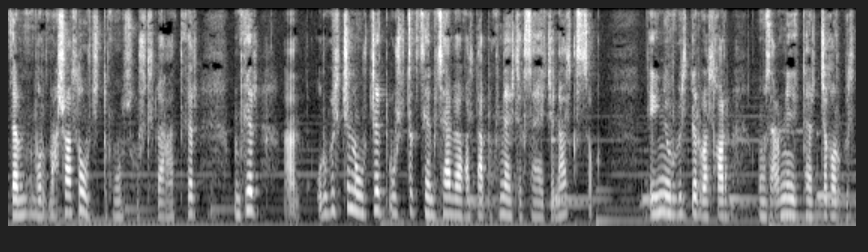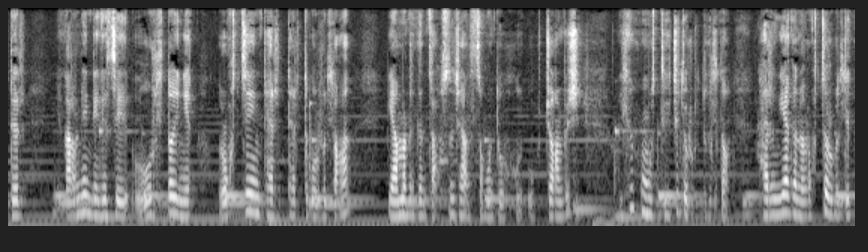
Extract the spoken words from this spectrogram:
Заримд нь бүр маш олон үрждэг хүмүүс хүртэл байгаа. Тэгэхээр үнэхээр үргэлж нь үржээд үрждэг зэм сайн байгаад та бурхны ажлыг сайн хийж байна л гэсэн үг. Тэгээ энэ үргэл дээр болохоор хүмүүс 11 тарьж байгаа үргэл дээр яг 11-ээс өөрөлтөө энийг ургацын тарьдаг үргэл байгаа. Ямар нэгэн зовсон шаналсан хүнд өгч байгаа юм биш. Ихэнх хүмүүс тэгжил өргөдөг л доо. Харин яг энэ ургацын үргэлийг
